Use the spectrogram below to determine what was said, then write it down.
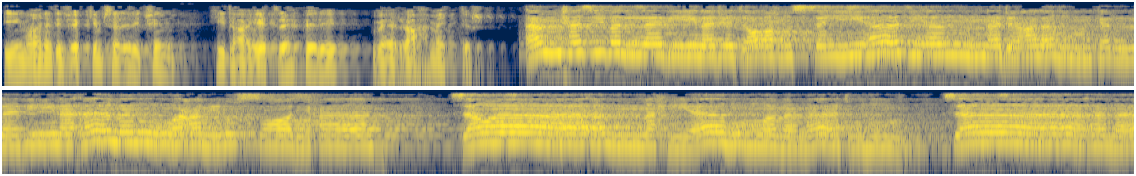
İman edecek kimseler için hidayet rehberi ve rahmettir. أَمْ حَسِبَ الَّذ۪ينَ اجْتَرَحُوا السَّيِّئَاتِ أَنْ نَجْعَلَهُمْ كَالَّذ۪ينَ آمَنُوا وَعَمِلُوا الصَّالِحَاتِ سَوَاءً مَحْيَاهُمْ وَمَمَاتُهُمْ سَاءَ مَا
